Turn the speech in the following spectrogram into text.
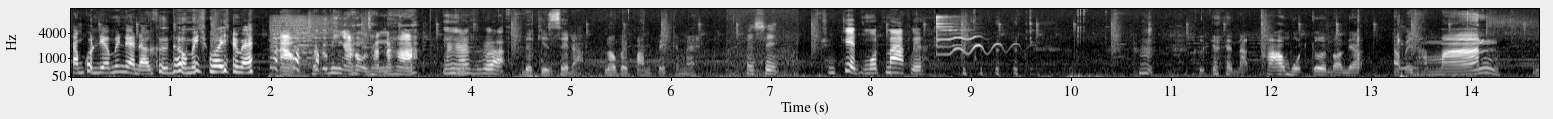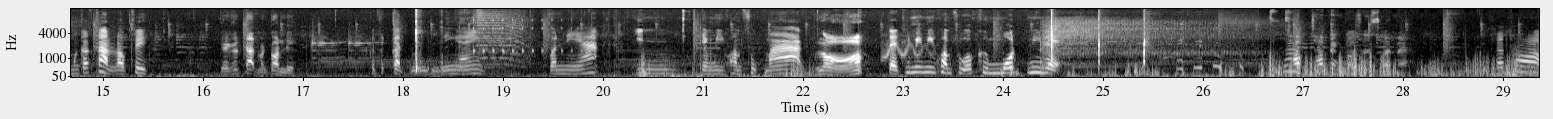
ทำคนเดียวไม่เหนื่อยเดี๋ยวคือเธอไม่ช่วยใช่ไหมอ้าวฉันก็มีงานของฉันนะคะไม่น่าเชื่อเดี๋ยวกินเสร็จอะเราไปปั่นเป็ดกันไหมไปสิฉันเกลียดมดมากเลยคือแกนักข้าวหมดเกินตอนเนี้ยอย่าไปทำมัน มันก็กัดเราสิ แกก็กัดมันก่อนดิ ก็จะกัดมันอยู่นี่ไง วันเนี้ยกินยังมีความสุขมาก หรอ แต่ที่ไม่มีความสุขก็คือมดนี่แหละชอบชอบแต่งตัวสวยๆไหมก็ชอบ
